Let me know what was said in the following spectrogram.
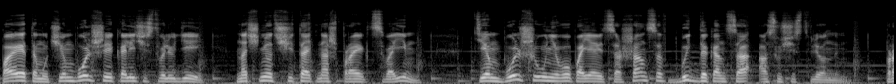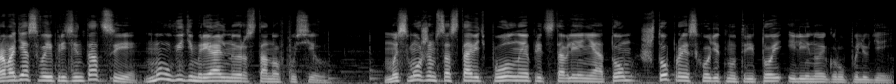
Поэтому, чем большее количество людей начнет считать наш проект своим, тем больше у него появится шансов быть до конца осуществленным. Проводя свои презентации, мы увидим реальную расстановку сил. Мы сможем составить полное представление о том, что происходит внутри той или иной группы людей.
